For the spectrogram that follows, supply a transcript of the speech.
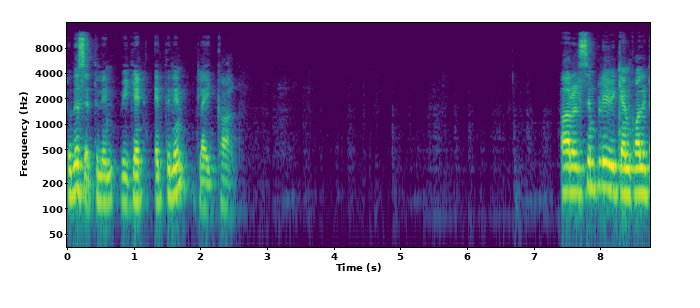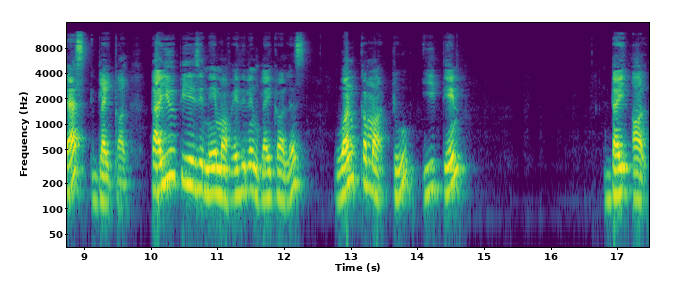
to this ethylene, we get ethylene glycol. Or simply we can call it as glycol. The IUPAC name of ethylene glycol is 1, comma 2 ethane diol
